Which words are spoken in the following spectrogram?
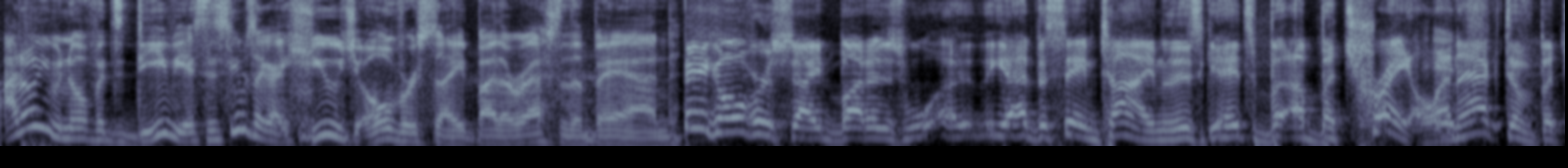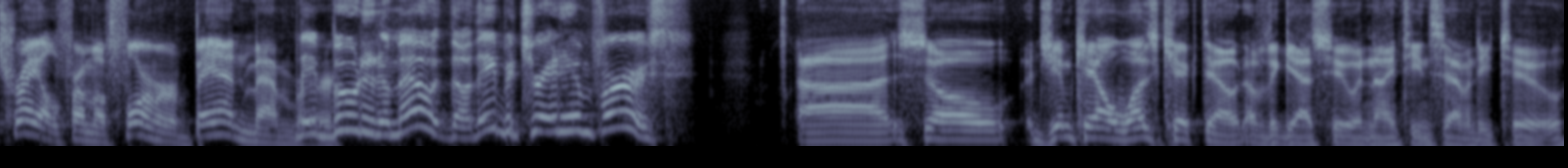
I don't even know if it's devious. It seems like a huge oversight by the rest of the band. big oversight, but is uh, at the same time, this it's a betrayal, an act of betrayal from a former band member. They booted him out though. They betrayed him first. Uh, so Jim Kale was kicked out of the Guess Who in 1972,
